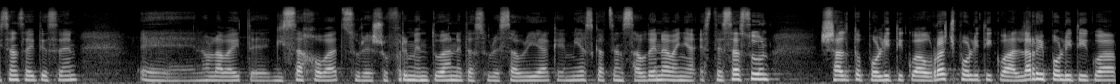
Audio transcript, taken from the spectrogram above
izan zaitezen, e, nola baite gizajo bat zure sufrimentuan eta zure zauriak emiazkatzen zaudena, baina ez dezazun salto politikoa, urrats politikoa, aldarri politikoa,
